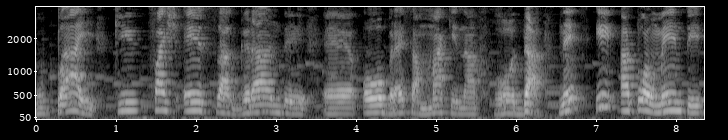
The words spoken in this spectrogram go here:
o pai, que faz essa grande eh, obra, essa máquina rodar, né? E atualmente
